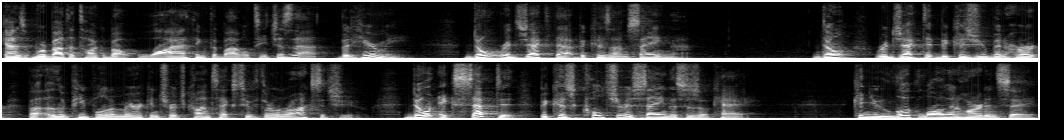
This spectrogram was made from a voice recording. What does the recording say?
guys, we're about to talk about why I think the Bible teaches that, but hear me. Don't reject that because I'm saying that. Don't reject it because you've been hurt by other people in American church context who've thrown rocks at you. Don't accept it because culture is saying this is okay. Can you look long and hard and say,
